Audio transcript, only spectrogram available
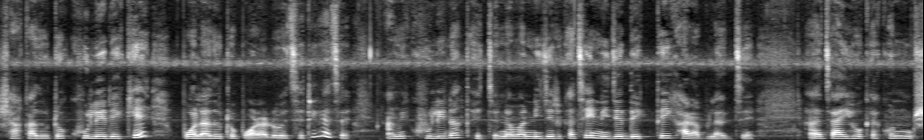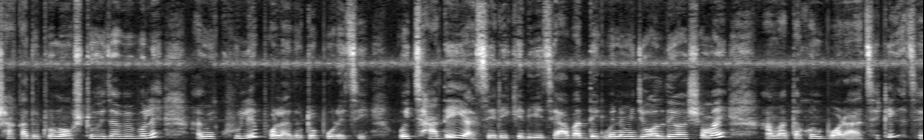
শাঁকা দুটো খুলে রেখে পলা দুটো পড়া রয়েছে। ঠিক আছে? আমি খুলি না তো, এর জন্য আমার নিজের কাছেই, নিজে দেখতেই খারাপ লাগছে। যাই হোক, এখন শাঁকা দুটো নষ্ট হয়ে যাবে বলে আমি খুলে পলা দুটো পড়েছি ওই ছাদেই আছে, রেখে দিয়েছি। আবার দেখবেন আমি জল দেওয়ার সময় আমার তখন পড়া আছে, ঠিক আছে?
